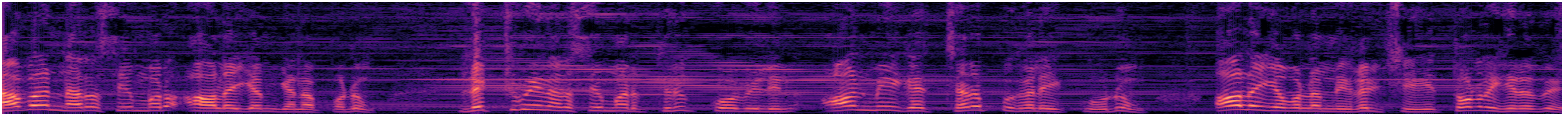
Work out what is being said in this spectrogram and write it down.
நவ நரசிம்மர் ஆலயம் எனப்படும் லட்சுமி நரசிம்மர் திருக்கோவிலின் ஆன்மீக சிறப்புகளை கூறும் ஆலயவளம் நிகழ்ச்சி தொடர்கிறது.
